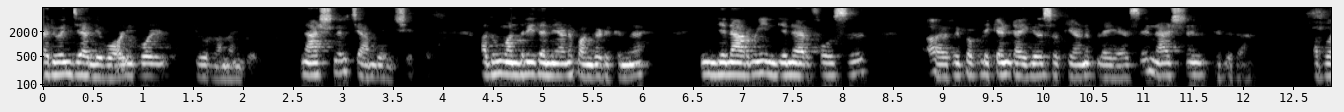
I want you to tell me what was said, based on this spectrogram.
Karuvanchali volleyball tournament national championship. അതും മന്ത്രി തന്നെയാണ് പങ്കെടുക്കുന്നത് Indian army Indian air force republican tigers ഒക്കെയാണ് പ്ലെയേഴ്സ്. നാഷണൽ ഇതാണ് അപ്പോൾ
